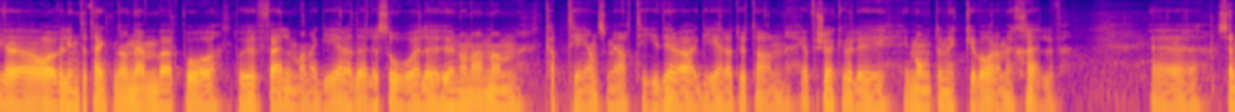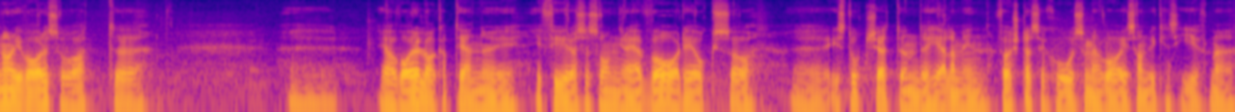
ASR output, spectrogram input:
Jag har väl inte tänkt något nämnvärt på, på hur Fällman agerade eller så. Eller hur någon annan kapten som jag haft tidigare har agerat. Utan jag försöker väl i, i mångt och mycket vara mig själv. Eh, sen har det ju varit så att eh, eh jag har varit lagkapten nu i, i fyra säsonger. Jag var det också eh, i stort sett under hela min första session som jag var i Sandvikens IF med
